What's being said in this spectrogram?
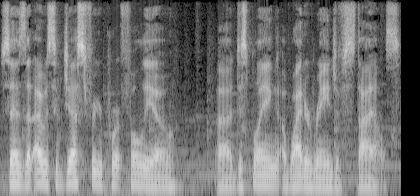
Says that I would suggest for your portfolio uh, displaying a wider range of styles.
